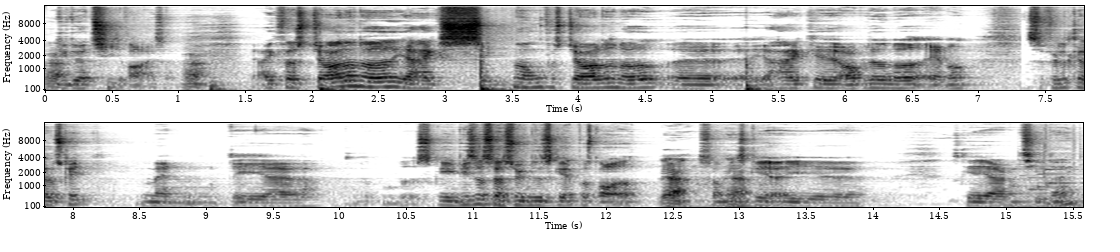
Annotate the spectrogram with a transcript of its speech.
Ja. De der 10 rejser. Ja. Jeg har ikke fået stjålet noget. Jeg har ikke set nogen få stjålet noget. Øh, jeg har ikke øh, oplevet noget andet. Selvfølgelig kan det jo ske, men det er sker lige så sandsynligt, det sker på strøget, ja. som det ja. sker i, øh, sker i Argentina. Ikke?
